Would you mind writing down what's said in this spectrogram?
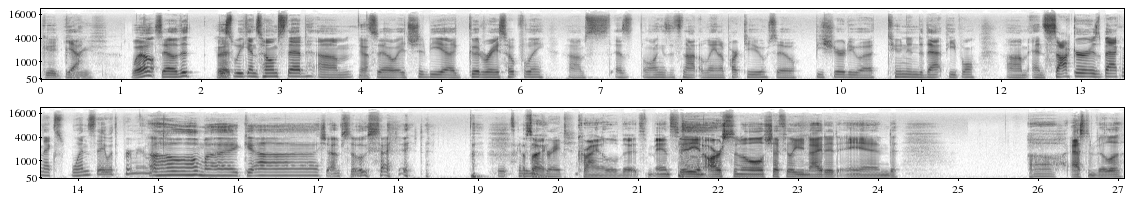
Good Yeah. grief. Well, so this this weekend's Homestead. Um, Yeah. So it should be a good race, hopefully, um, as long as it's not Atlanta Part Two. So be sure to uh, tune into that, people. Um, and soccer is back next Wednesday with the Premier League. oh my gosh, I'm so excited. It's gonna be great. crying a little bit. It's Man City and Arsenal, Sheffield United, and oh, Aston Villa.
